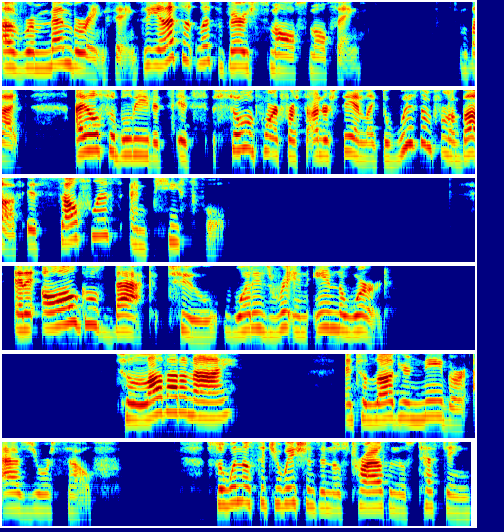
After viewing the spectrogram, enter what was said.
of remembering things. Yeah that's a that's a very small small thing. But i also believe it's it's so important for us to understand like the wisdom from above is selfless and peaceful and it all goes back to what is written in the word to love Adonai and to love your neighbor as yourself. So when those situations and those trials and those testing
